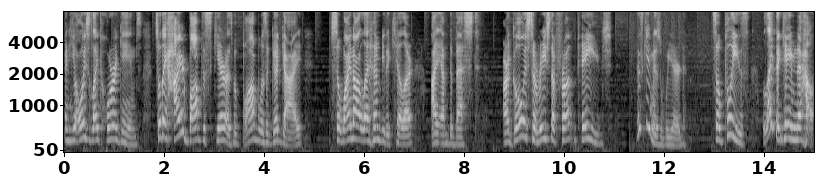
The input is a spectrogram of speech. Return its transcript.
and he always liked horror games. So they hired Bob to scare us, but Bob was a good guy. So why not let him be the killer? I am the best. Our goal is to reach the front page. This game is weird. So please, like the game now.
